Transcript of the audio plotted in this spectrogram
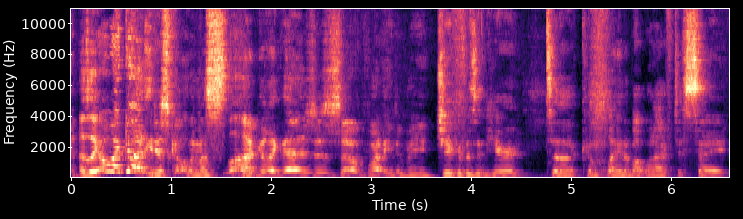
I was like, oh my god, he just called him a slug. Like that is just so funny to me. Jacob isn't here to complain about what I have to say,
